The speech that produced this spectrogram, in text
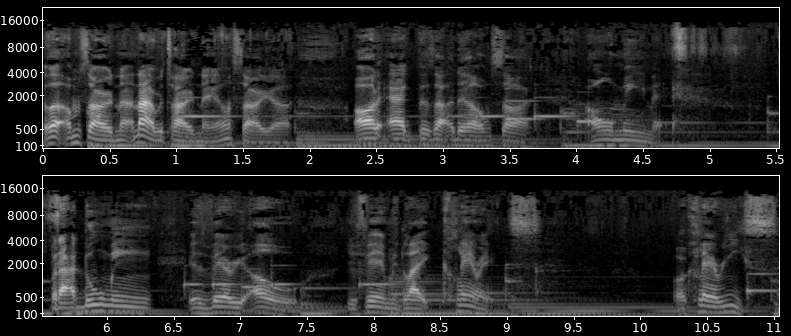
Uh, I'm sorry, not not retarded name. I'm sorry, y'all. All the actors out there, I'm sorry. I don't mean that. But I do mean it's very old. You feel me? Like Clarence or Clarice.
